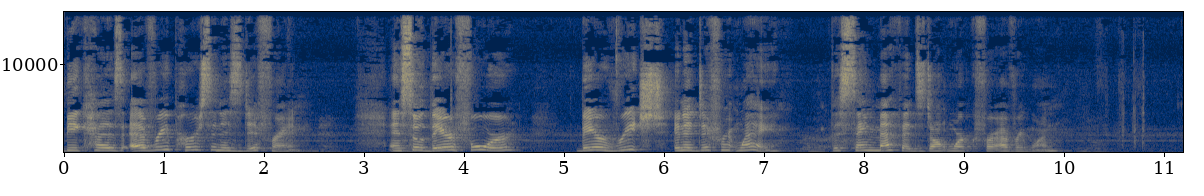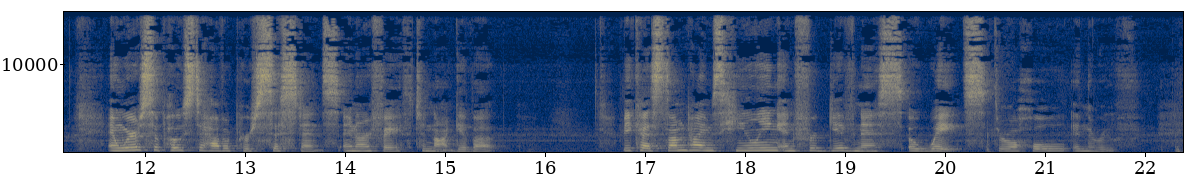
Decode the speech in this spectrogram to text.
because every person is different. And so, therefore, they are reached in a different way. The same methods don't work for everyone. And we're supposed to have a persistence in our faith to not give up. Because sometimes healing and forgiveness awaits through a hole in the roof. And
